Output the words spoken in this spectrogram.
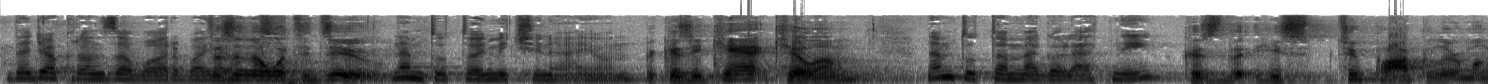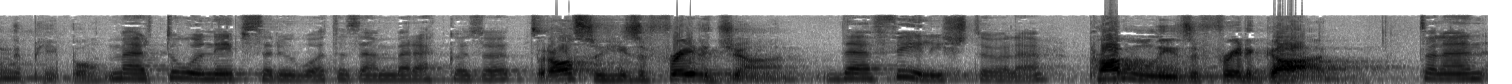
de gyakran zavarba Doesn't know what jött. to do Nem tudta, hogy mit csináljon. because he can't kill him Nem tudta megöletni, because he's too popular among the people. mert túl népszerű volt az emberek között, But also, he's afraid of John. de fél is tőle. Probably he's afraid of God. Talán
